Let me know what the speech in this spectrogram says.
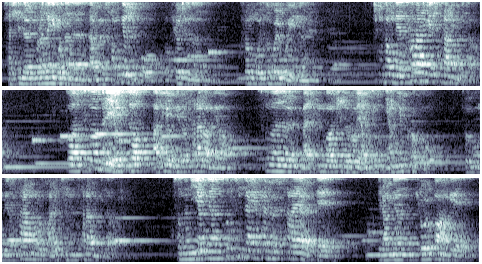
자신을 드러내기보다는 남을 섬겨주고 높여주는 그런 모습을 보이는 충성된 하나님의 사랑입니다. 또한 순원들의 영적 아비어미로 살아가며 순원을 말씀과 기도로 양육, 양육하고 돌보며 사랑으로 가르치는 사람입니다. 저는 2학년 첫 순장의 삶을 살아야 할 때 1학년 겨울방학에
